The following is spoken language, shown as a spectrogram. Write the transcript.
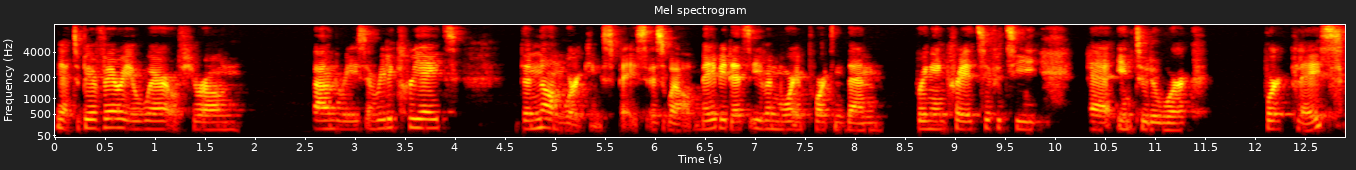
yeah to be very aware of your own boundaries and really create the non-working space as well. Maybe that's even more important than bringing creativity uh, into the work workplace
